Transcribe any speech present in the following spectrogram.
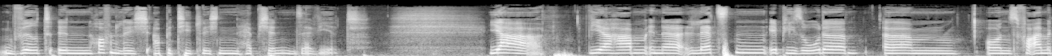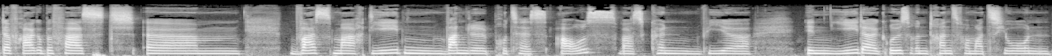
wird in hoffentlich appetitlichen Häppchen serviert. Ja, wir haben in der letzten Episode ähm, uns vor allem mit der Frage befasst, ähm, was macht jeden Wandelprozess aus? Was können wir in jeder größeren Transformation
